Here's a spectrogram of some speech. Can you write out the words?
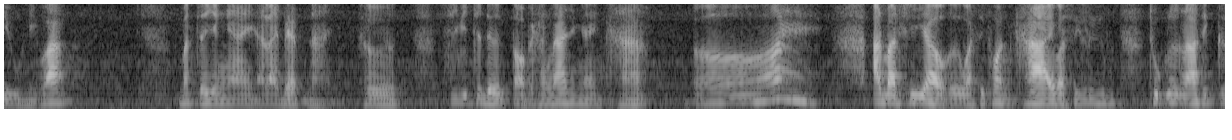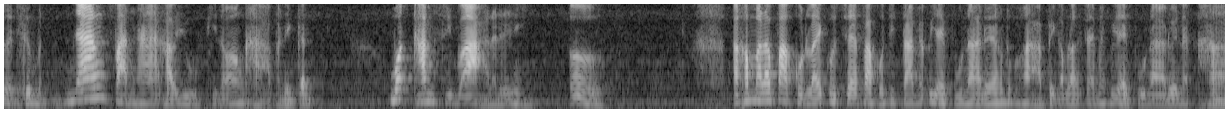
อยู่นี่ว่า มันจะยังไงอะไรแบบไหน เธอชีวิตจะเดินต่อไปข้างหน้ายังไงคะ อ้ยอันมาเที่ยวเออวัสิพรคลายวัสิลืม ทุกเรื่องราวที่เกิดขึ้นมันนั่งฝันหาเขาอยู่พี่น้องขาประเด็นกันหมดคำสิว่าแล้วนี่ เอออะเข้ามาแล้วฝากกดไลค์กดแชร์ฝากกดติดตามแม่ผู้ใหญ่ปูนาด้วยนะครับทุกคนเป็นกำลังใจแม่ผู้ใหญ่ปูนาด้วยนะคะ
